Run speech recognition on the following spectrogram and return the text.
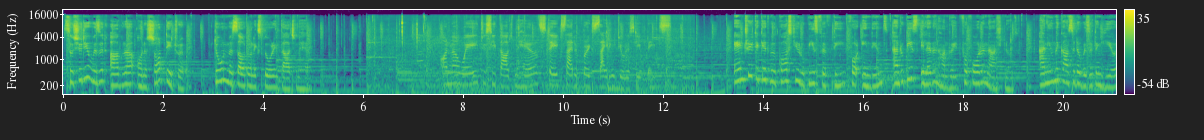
So, should you visit Agra on a short day trip, don't miss out on exploring Taj Mahal. On my way to see Taj Mahal, stay excited for exciting touristy updates. Entry ticket will cost you rupees 50 for Indians and rupees 1100 for foreign nationals. And you may consider visiting here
